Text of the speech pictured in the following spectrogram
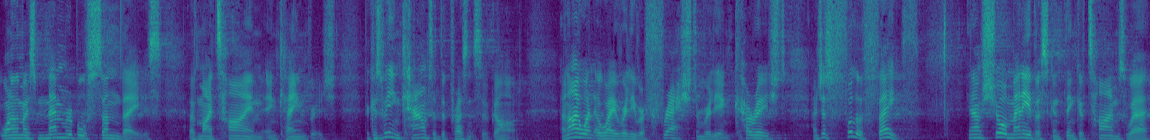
one of the most memorable Sundays of my time in Cambridge because we encountered the presence of God. And I went away really refreshed and really encouraged and just full of faith. You know, I'm sure many of us can think of times where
